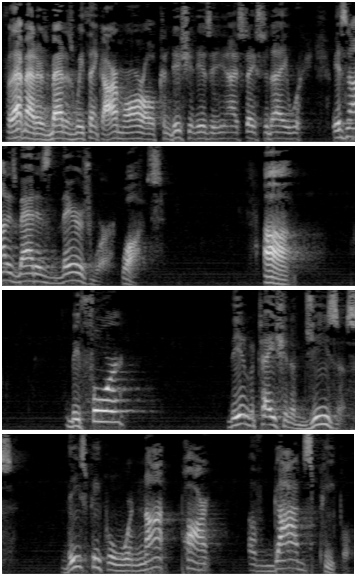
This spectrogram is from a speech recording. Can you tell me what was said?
For that matter, as bad as we think our moral condition is in the United States today, it's not as bad as theirs were, was. Uh, before the invitation of Jesus, these people were not part of God's people.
